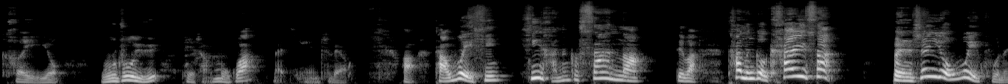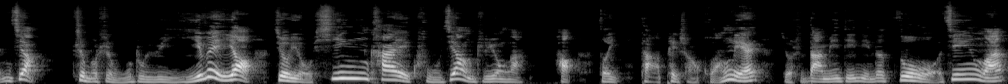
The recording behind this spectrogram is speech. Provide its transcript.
可以用吴茱萸配上木瓜来进行治疗。啊，它味辛，辛还能够散呢，对吧？它能够开散，本身又味苦能降，是不是吴茱萸一味药就有辛开苦降之用啊？好，所以它配上黄连，就是大名鼎鼎的左金丸，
